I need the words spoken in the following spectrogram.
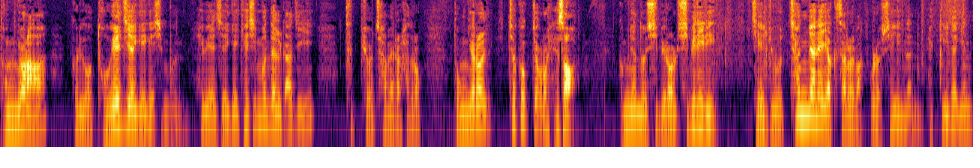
동료나 그리고 도외 지역에 계신 분, 해외 지역에 계신 분들까지 투표 참여를 하도록 동료를 적극적으로 해서 금년도 11월 11일이 제주 천년의 역사를 바꿀 수 있는 획기적인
